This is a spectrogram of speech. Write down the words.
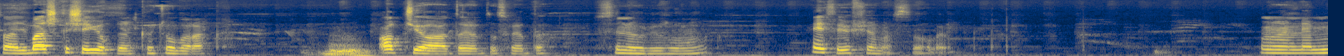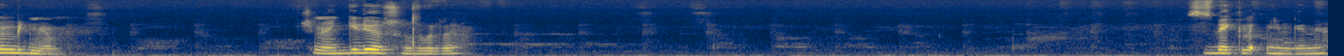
Sadece başka şey yok yani kötü olarak. Atıyor arada sırada. Sinirliyoruz onu. Neyse bir şey olmaz. Onun önemli bilmiyorum. Şimdi giriyorsunuz burada. Siz bekletmeyin gene.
